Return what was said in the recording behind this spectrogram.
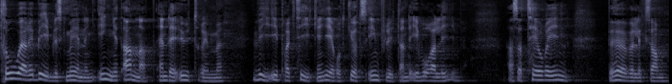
Tro är i biblisk mening inget annat än det utrymme vi i praktiken ger åt Guds inflytande i våra liv. Alltså teorin behöver liksom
